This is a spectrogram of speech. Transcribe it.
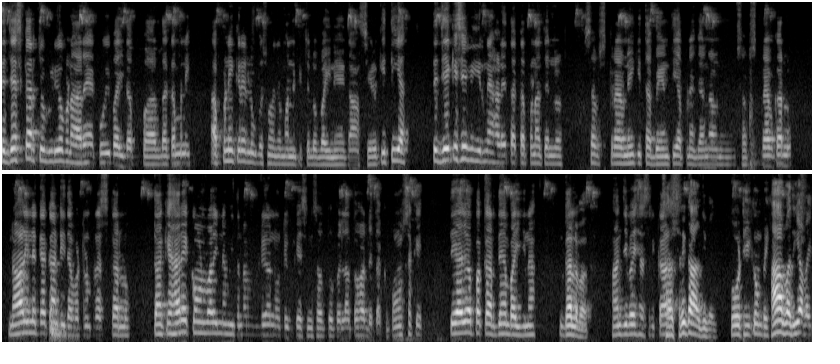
ਤੇ ਜਿਸ ਘਰ ਚੋਂ ਵੀਡੀਓ ਬਣਾ ਰਹੇ ਆ ਕੋਈ ਬਾਈ ਦਾ ਵਪਾਰ ਦਾ ਕੰਮ ਨਹੀਂ। ਆਪਣੀ ਘਰੇਲੂ ਪਸ਼ੂਆਂ ਚੋਂ ਮੰਨ ਕੇ ਚਲੋ ਬਾਈ ਨੇ ਇਹ ਗਾਂ ਸੇਲ ਕੀਤੀ ਆ। ਤੇ ਜੇ ਕਿਸੇ ਵੀਰ ਨੇ ਹਾਲੇ ਤੱਕ ਆਪਣਾ ਚੈਨਲ ਸਬਸਕ੍ਰਾਈਬ ਨਹੀਂ ਕੀਤਾ, ਬੇਨਤੀ ਆਪਣੇ ਚੈਨਲ ਨੂੰ ਸਬਸਕ੍ਰਾਈਬ ਕਰ ਲਓ। ਨਾਲ ਹੀ ਲੱਗਿਆ ਘੰਟੀ ਦਾ ਬਟਨ ਪ੍ਰੈਸ ਕਰ ਲਓ ਤਾਂ ਕਿ ਹਰ ਇੱਕ ਆਉਣ ਵਾਲੀ ਨਵੀਂ ਤੋਂ ਨਵੀਂ ਵੀਡੀਓ ਨੋਟੀਫਿਕੇਸ਼ਨ ਸਭ ਤੋਂ ਪਹਿਲਾਂ ਤੁਹਾਡੇ ਤੱਕ ਪਹੁੰਚ ਸਕੇ। ਤੇ ਆਜੋ ਆਪਾਂ ਕਰਦੇ ਹਾਂ ਬਾਈ ਜੀ ਨਾਲ ਗੱਲਬਾਤ। ਹਾਂਜੀ ਬਾਈ ਸਤਿ ਸ੍ਰੀ ਅਕਾਲ। ਸਤਿ ਸ੍ਰੀ ਅਕਾਲ ਜੀ ਬਾਈ। ਹੋ ਠੀਕ ਹੋ ਬਾਈ? ਹਾਂ ਵਧੀਆ ਬਾਈ।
